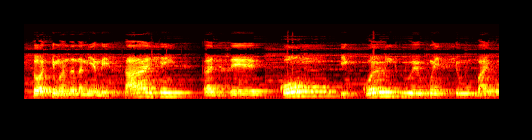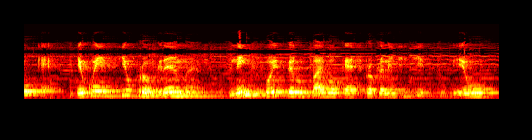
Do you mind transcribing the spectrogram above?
Estou aqui mandando a minha mensagem para dizer como e quando eu conheci o Biblecast. Eu conheci o programa nem foi pelo Biblecast propriamente dito. Eu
